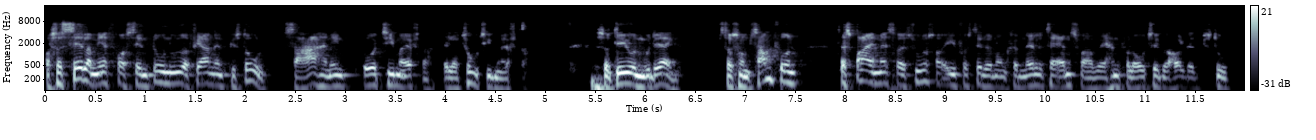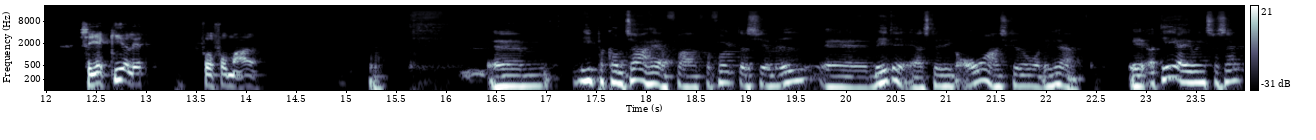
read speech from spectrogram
Og så selvom jeg får sendt nogen ud og fjerne den pistol, så har han en 8 timer efter, eller 2 timer efter. Så det er jo en vurdering. Så som samfund, der sparer I en masse ressourcer, og I får stillet nogle kriminelle til ansvar, ved at han får lov til at beholde den pistol. Så jeg giver lidt for at få meget. Øhm, lige et par kommentarer her fra, fra folk, der ser med. Øh, Mette er slet ikke overrasket over det her. Øh, og det er jo interessant,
